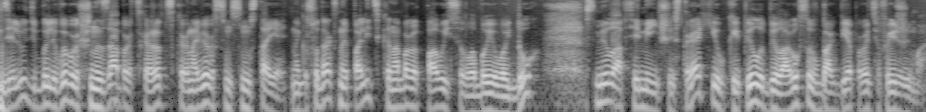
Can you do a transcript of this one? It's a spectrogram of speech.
где люди были выброшены за борт сражаться с коронавирусом самостоятельно, государственная политика, наоборот, повысила боевой дух, смела все меньшие страхи и укрепила белорусов в борьбе против режима.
